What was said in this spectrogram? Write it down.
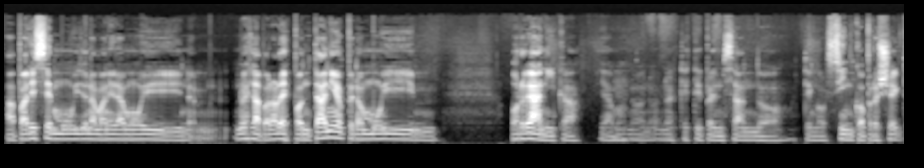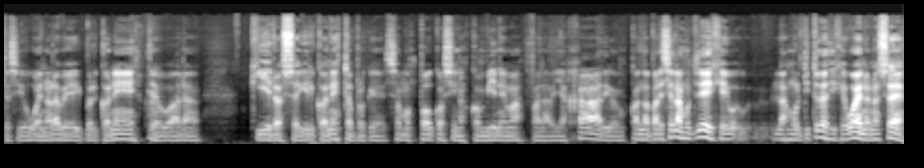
Aparece muy de una manera muy, no es la palabra espontáneo, pero muy orgánica. Digamos, no, no, no es que estoy pensando, tengo cinco proyectos y digo, bueno, ahora voy a ir con este, o ahora quiero seguir con esto porque somos pocos y nos conviene más para viajar. Digo, cuando aparecieron las multitudes, dije, las multitudes dije, bueno, no sé,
